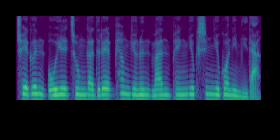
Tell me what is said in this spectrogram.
최근 5일 종가들의 평균은 1166원입니다.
